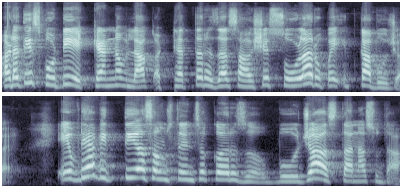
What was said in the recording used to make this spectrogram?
अडतीस कोटी एक्क्याण्णव लाख अठ्ठ्याहत्तर हजार सहाशे सोळा रुपये इतका बोज आहे. एवढ्या वित्तीय संस्थेचं कर्ज बोजा असताना सुद्धा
